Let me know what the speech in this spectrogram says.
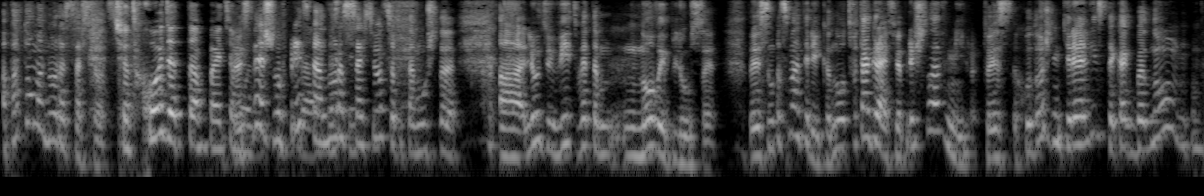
а потом оно рассосется. Что-то ходят там по этим... То есть, знаешь, ну, в принципе, да, оно рассосется, потому что а, люди увидят в этом новые плюсы. То есть, ну, посмотри-ка, ну, вот фотография пришла в мир, то есть художники-реалисты, как бы, ну,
